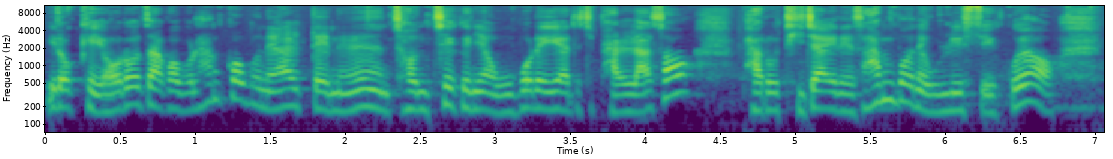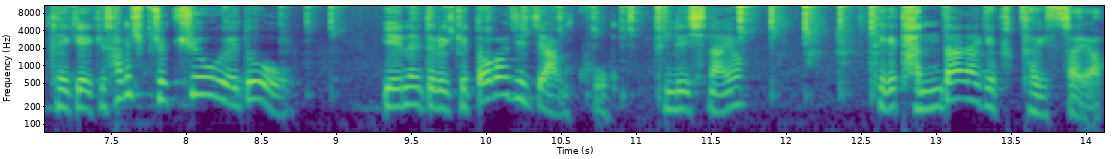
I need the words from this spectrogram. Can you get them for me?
이렇게 여러 작업을 한꺼번에 할 때는 전체 그냥 오버레이 하듯이 발라서 바로 디자인해서 한 번에 올릴 수 있고요. 되게 이렇게 30초 큐 후에도 얘네들이 이렇게 떨어지지 않고 들리시나요? 되게 단단하게 붙어 있어요.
